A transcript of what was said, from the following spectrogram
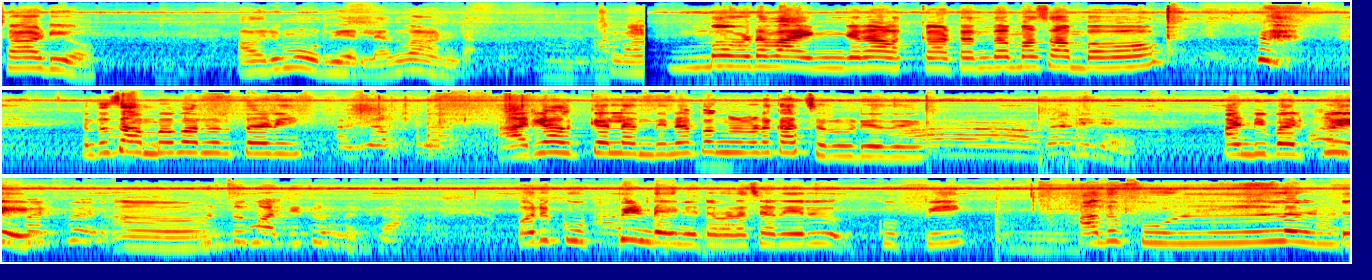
ചാടിയോ? ആ ഒരു മുറിയല്ലേ അത് വേണ്ട. ഉമ്മ ഇവിടെ ഭയങ്കര അളക്കാട്ടം. എന്താ സംഭവം? എന്താ സംഭവം പറഞ്ഞിടത്താടി അരി അളക്കല്ല. എന്തിനാ ഇപ്പൊ നിങ്ങളിവിടെ കച്ചറ കൂടിയത്? അതല്ലേ. അണ്ടിപ്പരിപ്പ്. ആ. ഒരു കുപ്പി ഉണ്ടായിട്ടോ ഇവിടെ ചെറിയൊരു കുപ്പി. അത് ഫുള്ള് ഉണ്ട്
